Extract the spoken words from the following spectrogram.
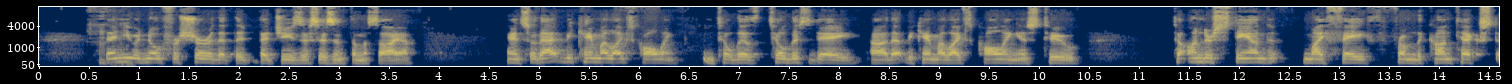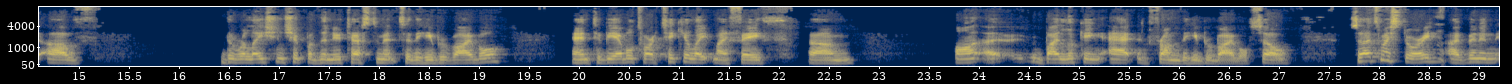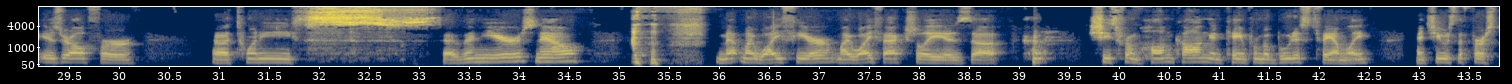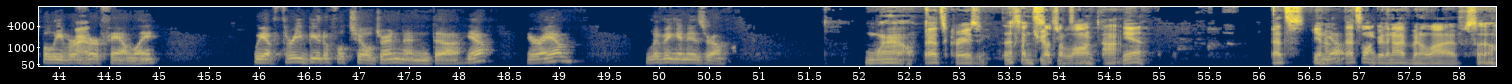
then you would know for sure that the, that Jesus isn't the Messiah. And so that became my life's calling until this till this day. Uh, that became my life's calling is to to understand my faith from the context of the relationship of the New Testament to the Hebrew Bible and to be able to articulate my faith um, on, uh, by looking at and from the Hebrew Bible. So, so that's my story. I've been in Israel for uh, 27 years now. Met my wife here. My wife actually is, uh, she's from Hong Kong and came from a Buddhist family, and she was the first believer wow. in her family. We have three beautiful children, and uh, yeah, here I am living in Israel. Wow, that's crazy. That's, that's such a long time. Yeah, that's you know yep. that's longer than I've been alive. So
